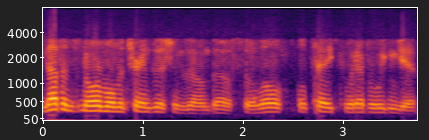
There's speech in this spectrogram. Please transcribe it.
nothing's normal in the transition zone, though, so we'll we'll take whatever we can get.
